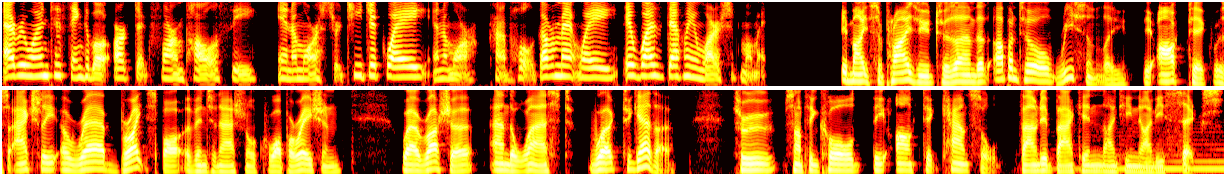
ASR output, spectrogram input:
everyone to think about Arctic foreign policy in a more strategic way, in a more kind of whole government way. It was definitely a watershed moment. It might surprise you to learn that up until recently, the Arctic was actually a rare bright spot of international cooperation where Russia and the West worked together through something called the Arctic Council, founded back in 1996.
